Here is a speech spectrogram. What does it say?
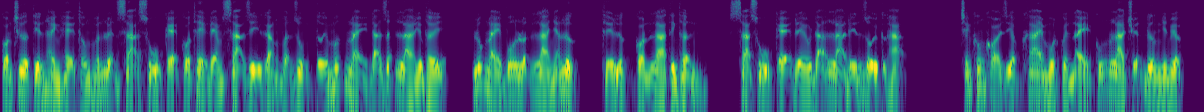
còn chưa tiến hành hệ thống huấn luyện xạ xù kẹ có thể đem xạ dị gẳng vận dụng tới mức này đã rất là hiếm thấy, lúc này vô luận là nhãn lực, thể lực còn là tinh thần xạ xù kẹ đều đã là đến rồi cực hạn. Tránh không khỏi diệp khai một quyền này cũng là chuyện đương nhiên việc.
